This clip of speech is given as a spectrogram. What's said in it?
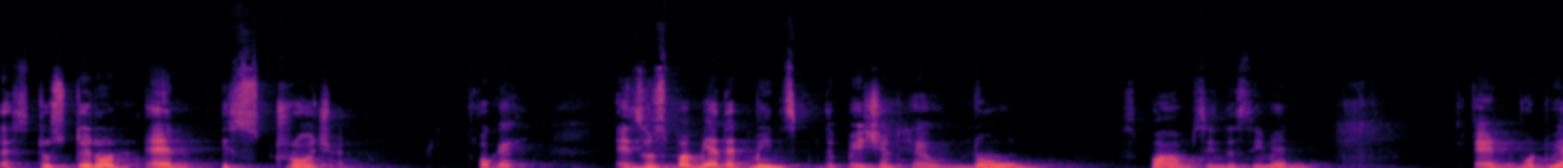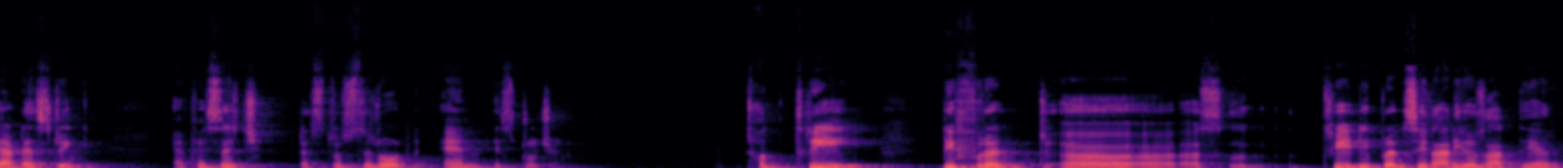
testosterone and estrogen. Okay? Azoospermia that means the patient have no sperms in the semen. And what we are testing? Fsh testosterone and estrogen. Now three different uh, uh, three different scenarios are there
